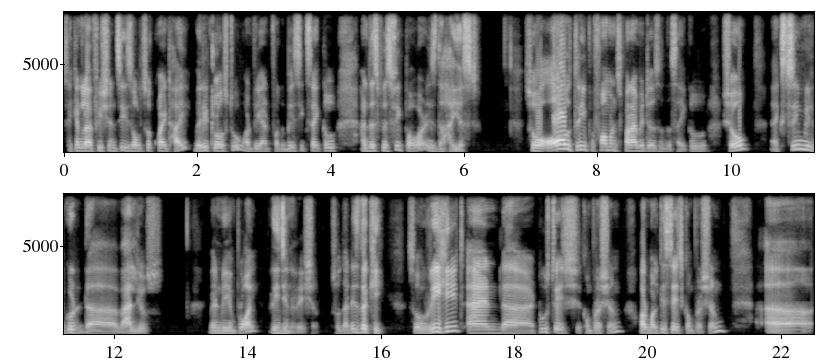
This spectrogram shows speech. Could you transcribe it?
Second law efficiency is also quite high very close to what we had for the basic cycle and the specific power is the highest. So, all three performance parameters of the cycle show extremely good uh, values when we employ regeneration. So, that is the key. So, reheat and uh, two stage compression or multi stage compression uh,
